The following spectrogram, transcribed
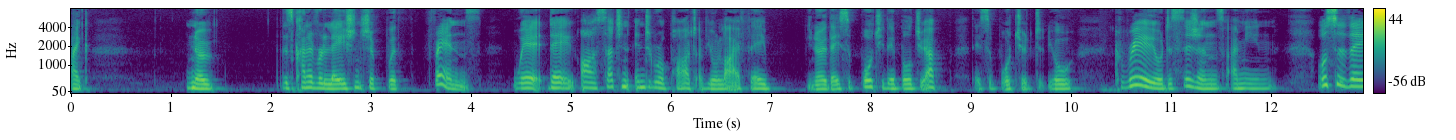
like you know, this kind of relationship with friends where they are such an integral part of your life. They, you know, they support you, they build you up, they support your your career, your decisions. I mean, Also, they're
